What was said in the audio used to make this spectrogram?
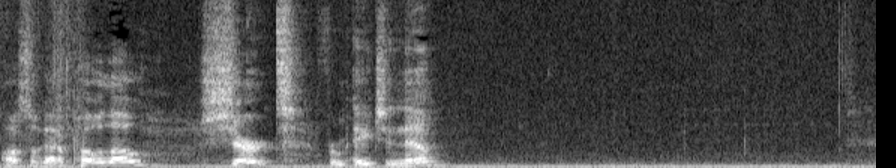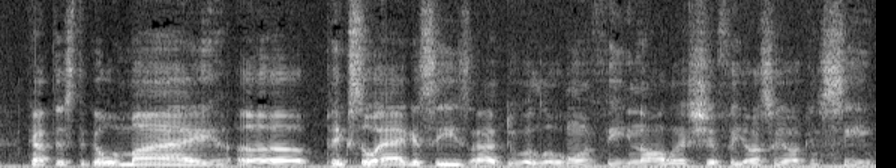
Also got a polo shirt from H&M. Got this to go with my uh, Pixel Agassiz. I do a little on feed and all that shit for y'all so y'all can see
